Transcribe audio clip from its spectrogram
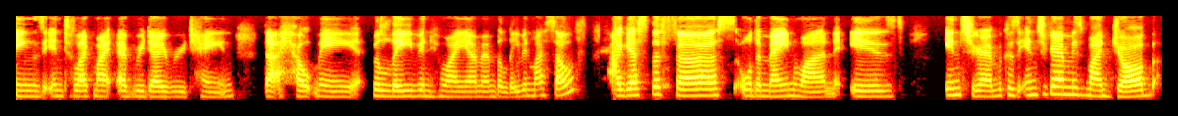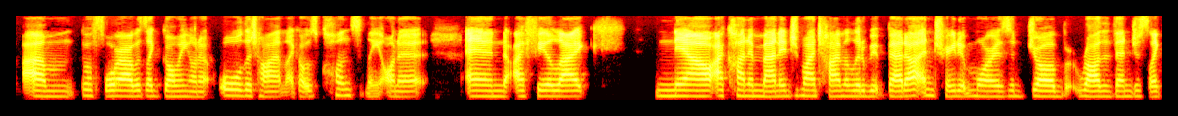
things into like my everyday routine that help me believe in who I am and believe in myself. I guess the first or the main one is Instagram because Instagram is my job. Um, before I was like going on it all the time, like I was constantly on it, and I feel like now I kind of manage my time a little bit better and treat it more as a job rather than just like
